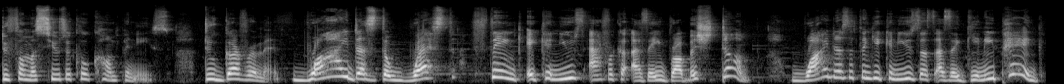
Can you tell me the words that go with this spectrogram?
do pharmaceutical companies, do government, why does the West think it can use Africa as a rubbish dump? Why does it think it can use us as a guinea pig?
